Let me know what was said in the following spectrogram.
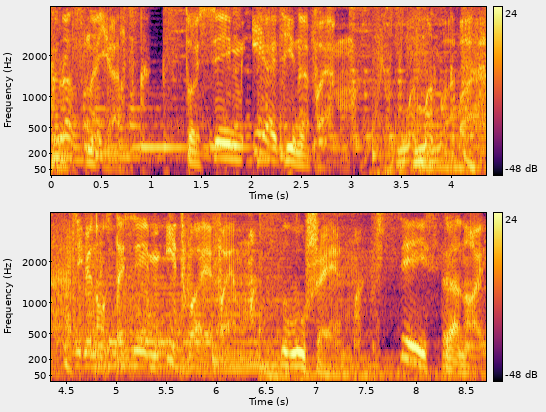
Красноярск 107 и 1 FM. Москва 97 и 2 FM. Слушаем всей страной.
